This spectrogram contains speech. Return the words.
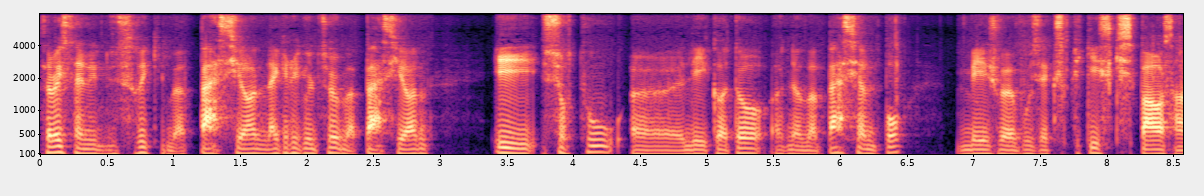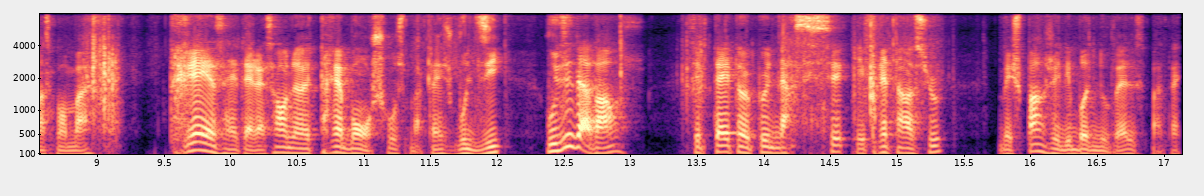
Vous savez que c'est une industrie qui me passionne, l'agriculture me passionne, et surtout, euh, les quotas ne me passionnent pas, mais je vais vous expliquer ce qui se passe en ce moment très intéressant. On a un très bon show ce matin, je vous le dis. Je vous le dis d'avance. C'est peut-être un peu narcissique et prétentieux, mais je pense que j'ai des bonnes nouvelles ce matin.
